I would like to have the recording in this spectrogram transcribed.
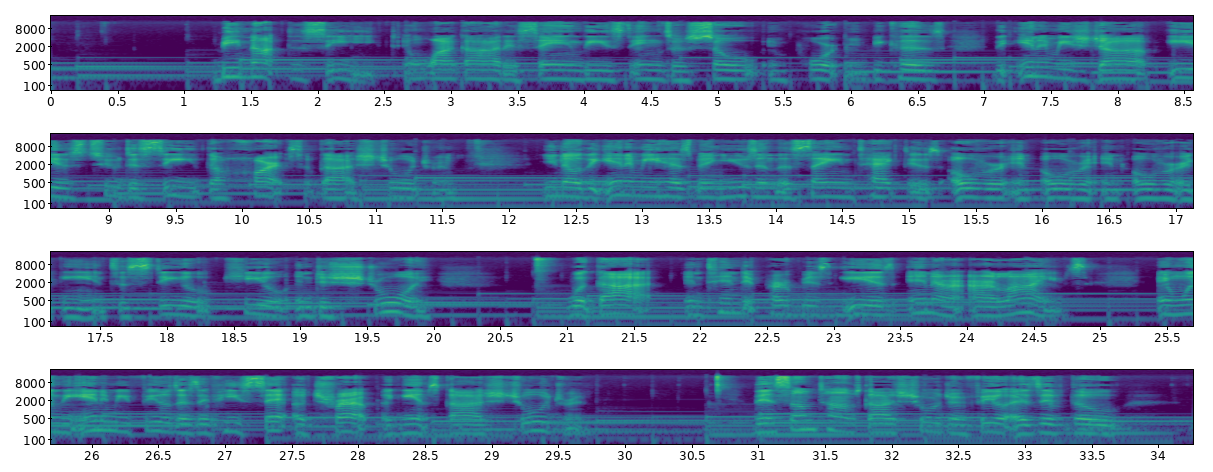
be not deceived and why God is saying these things are so important because the enemy's job is to deceive the hearts of God's children. You know, the enemy has been using the same tactics over and over and over again to steal, kill, and destroy what God intended purpose is in our, our lives. And when the enemy feels as if he set a trap against God's children, then sometimes God's children feel as if though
